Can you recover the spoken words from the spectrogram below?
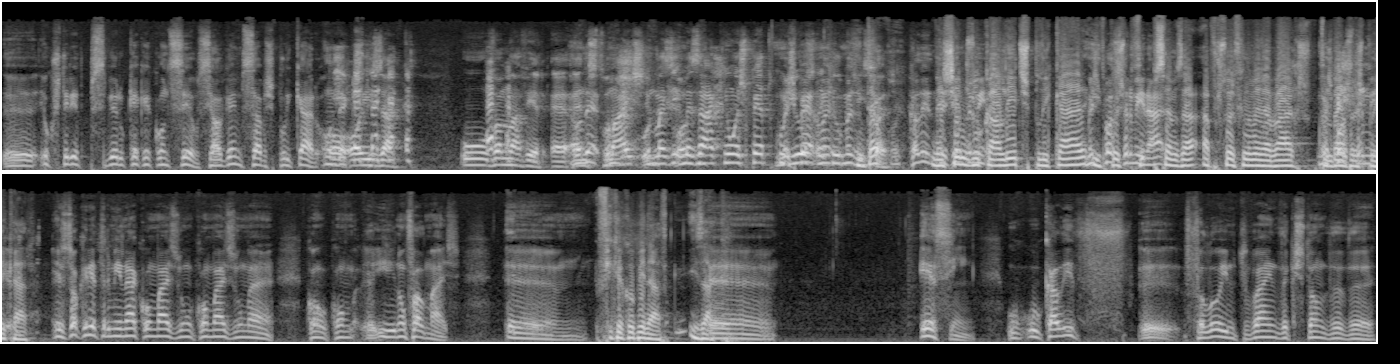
eh, eu gostaria de perceber o que é que aconteceu. Se alguém me sabe explicar onde oh, é que. Oh, Isaac. O, vamos lá ver, uh, antes de mais, onde, mas, onde, mas, há aqui um aspecto curioso mas, naquilo mas, que então, Deixemos o Khalid explicar mas e depois terminar? passamos à, à professora Filomena Barros também para explicar. Eu só queria terminar com mais, um, com mais uma. Com, com, e não falo mais. Uh, Fica combinado, Isaac. Uh, é assim, o, o Khalid uh, falou e muito bem da questão de, de,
